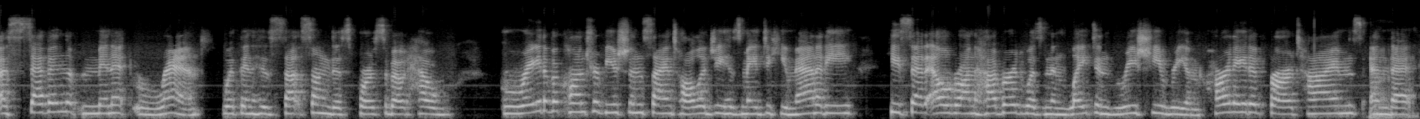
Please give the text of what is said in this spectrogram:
a seven minute rant within his satsang discourse about how great of a contribution Scientology has made to humanity. He said L. Ron Hubbard was an enlightened rishi reincarnated for our times, and that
